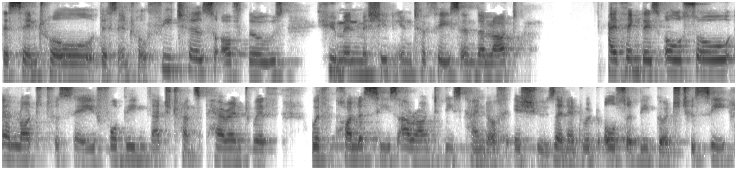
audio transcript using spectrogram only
the central, the central features of those human machine interface and the lot. I think there's also a lot to say for being that transparent with, with policies around these kind of issues. And it would also be good to see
